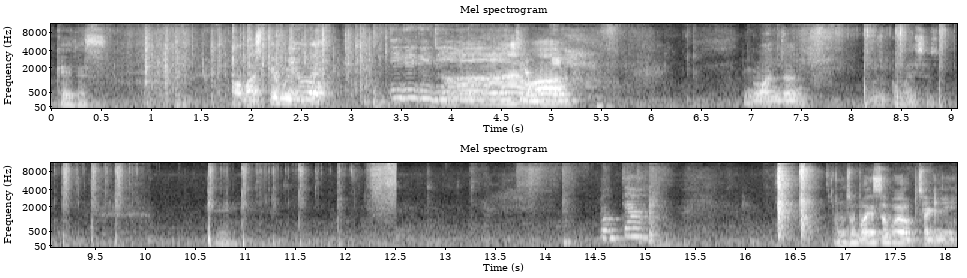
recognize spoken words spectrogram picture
오케이 됐어 어 맛있게 보이는데? 띠디디디 아, 잘 와. 이거 완전 무조건 맛있어서. 오케이. 먹자. 엄청 맛있어 보여 갑자기.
